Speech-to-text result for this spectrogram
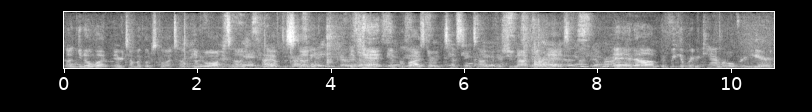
And you know what? Every time I go to school, I tell people all the time, you have to study. You can't improvise during testing time because you're not going to pass. And um, if we can bring the camera over here,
